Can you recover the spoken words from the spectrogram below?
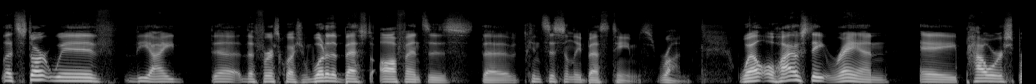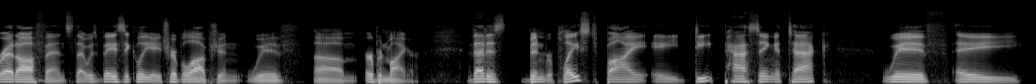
let's start with the I the the first question. What are the best offenses, the consistently best teams run? Well, Ohio State ran a power spread offense that was basically a triple option with um, Urban Meyer. That has been replaced by a deep passing attack with a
